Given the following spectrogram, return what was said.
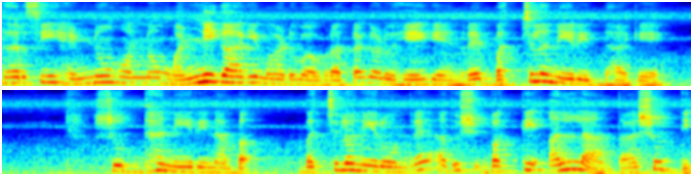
ಧರಿಸಿ ಹೆಣ್ಣು ಹೊನ್ನು ಮಣ್ಣಿಗಾಗಿ ಮಾಡುವ ವ್ರತಗಳು ಹೇಗೆ ಅಂದರೆ ಬಚ್ಚಲು ನೀರಿದ್ದ ಹಾಗೆ. ಶುದ್ಧ ನೀರಿನ ಬ, ಬಚ್ಚಲು ನೀರು ಅಂದರೆ ಅದು ಶು, ಭಕ್ತಿ ಅಲ್ಲ ಅಂತ ಅಶುದ್ಧಿ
